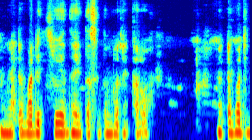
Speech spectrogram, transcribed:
আমি একটা বাড়ির থুয়ে দেখাইতেছি, তোমরা রেখারো একটা বাড়ির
